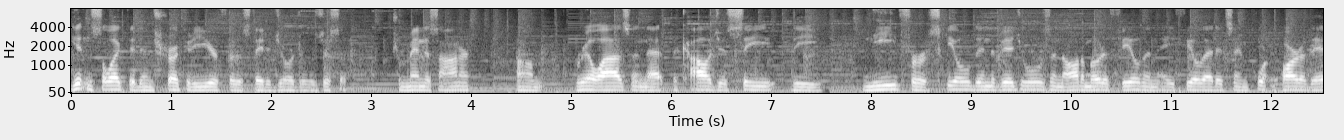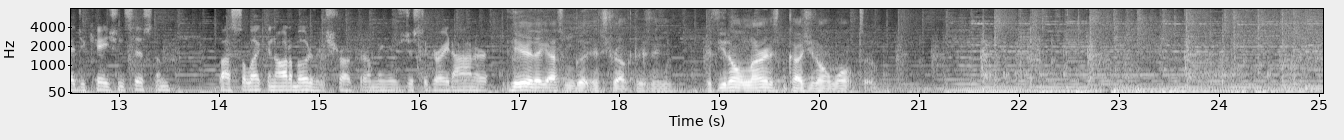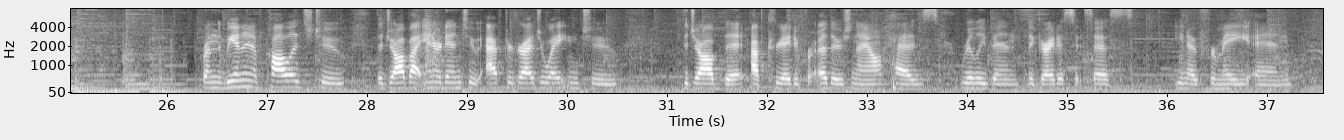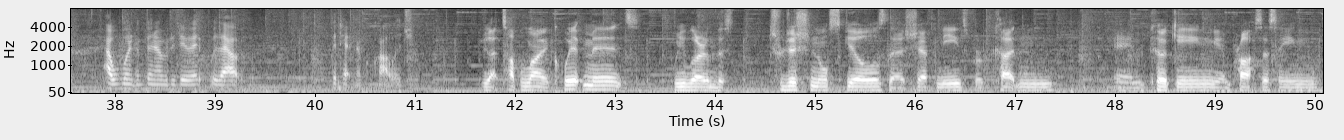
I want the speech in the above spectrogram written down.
Getting selected Instructor of the Year for the state of Georgia was just a tremendous honor. Um, realizing that the colleges see the need for skilled individuals in the automotive field and they feel that it's an important part of the education system by selecting automotive instructor. I mean, it was just a great honor. Here they got some good instructors and if you don't learn, it's because you don't want to. From the beginning of college to the job I entered into after graduating to the job that I've created for others now has really been the greatest success, you know, for me and I wouldn't have been able to do it without the technical college. We got top of line equipment. We learned the traditional skills that a chef needs for cutting and cooking and processing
